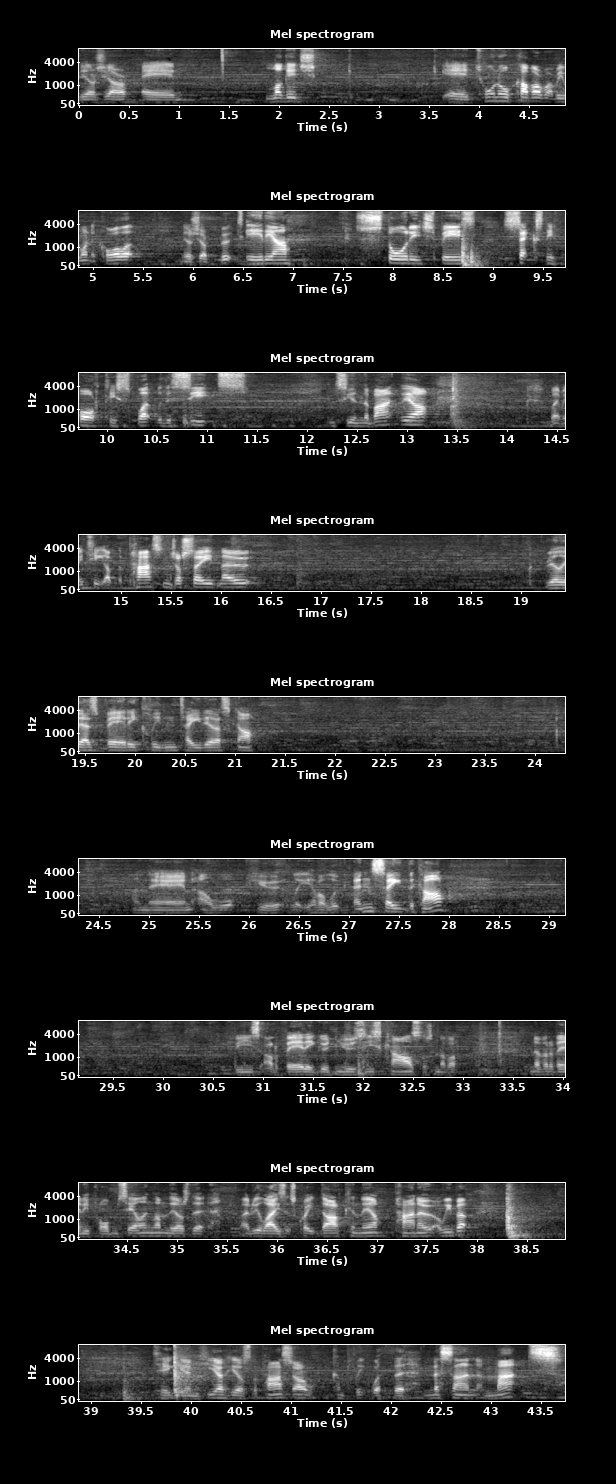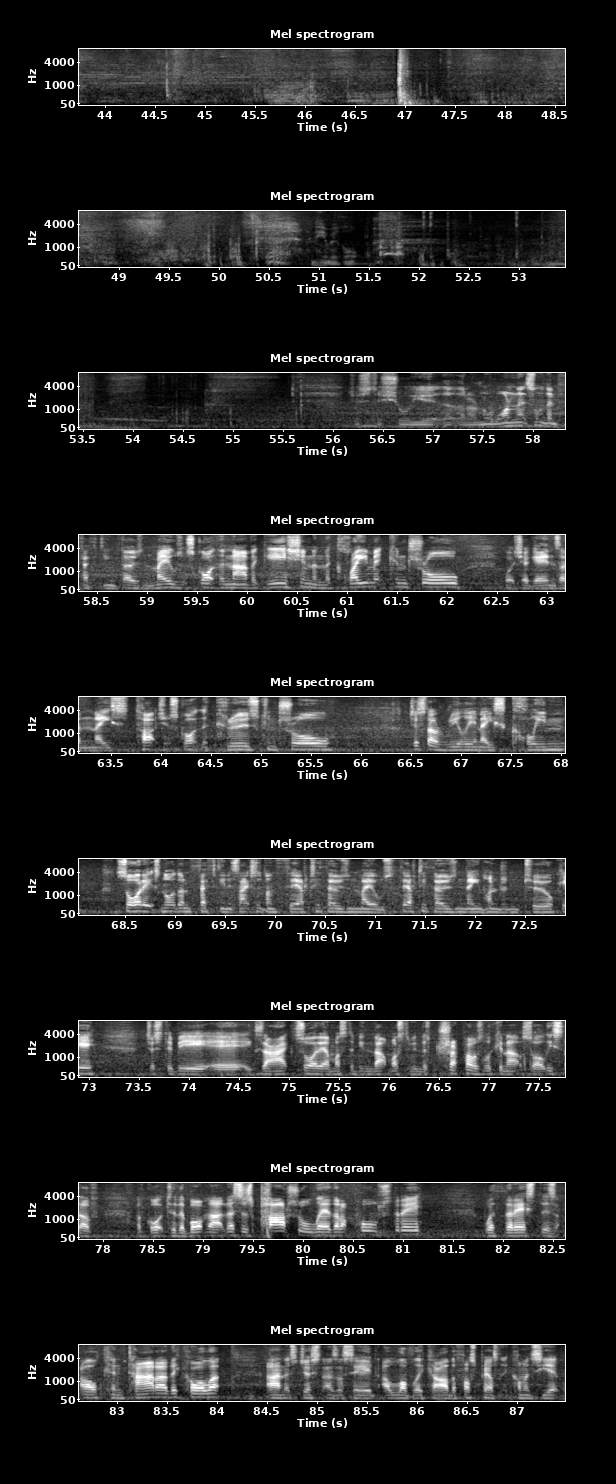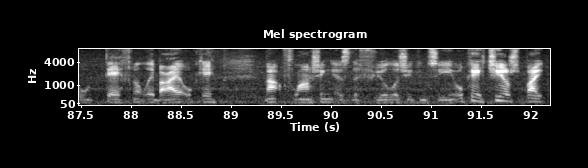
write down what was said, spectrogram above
There's your um, luggage uh, tonneau cover, whatever you want to call it. There's your boot area, storage space, 60-40 split with the seats. You can see in the back there. Let me take up the passenger side now. Really is very clean and tidy, this car. And then I'll walk you, let you have a look inside the car. These are very good news, these cars, there's never never have any problem selling them. There's the, I realise it's quite dark in there, pan out a wee bit. Take you in here, here's the passer, complete with the Nissan mats. Just to show you that there are no one that's only done 15,000 miles. It's got the navigation and the climate control, which again is a nice touch. It's got the cruise control, just a really nice clean. Sorry, it's not done 15, it's actually done 30,000 miles, 30,902, okay? Just to be uh, exact, sorry, I must have been, that must have been the trip I was looking at, so at least I've, I've got to the bottom of that. This is partial leather upholstery, with the rest is Alcantara, they call it and it's just as I said a lovely car. The first person to come and see it will definitely buy it okay? That flashing is the fuel as you can see. Okay cheers bye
